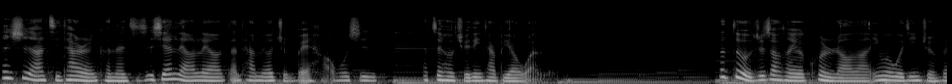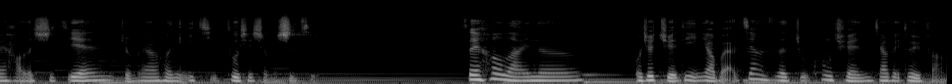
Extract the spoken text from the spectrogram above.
但是啊，其他人可能只是先聊聊，但他没有准备好，或是他最后决定他不要玩了，那对我就造成一个困扰啦，因为我已经准备好了时间，准备要和你一起做些什么事情。所以后来呢，我就决定要把这样子的主控权交给对方。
